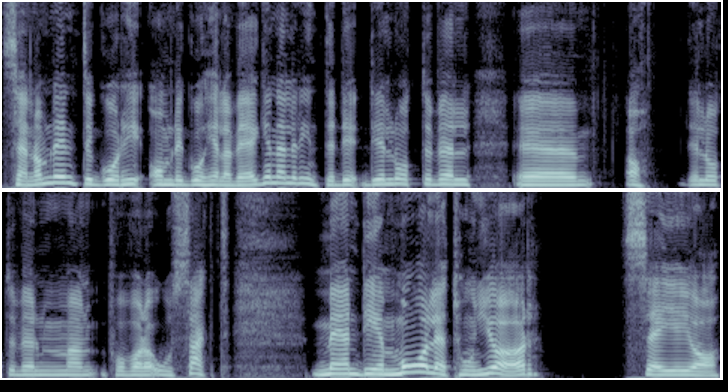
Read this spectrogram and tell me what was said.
sen om det inte går, om det går hela vägen eller inte, det, det låter väl, eh, ja, det låter väl man får vara osagt. Men det målet hon gör, säger jag,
